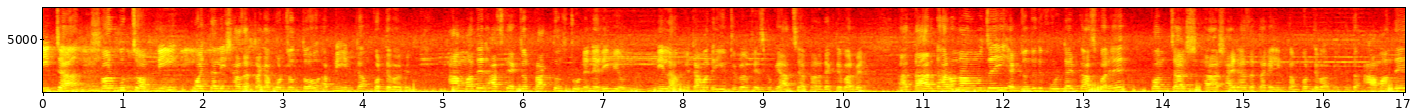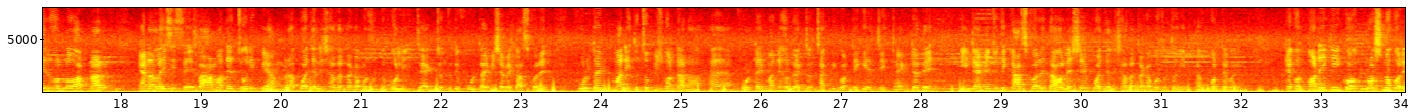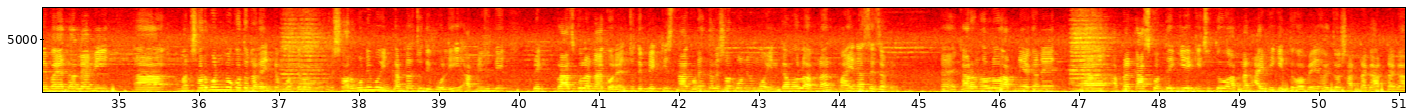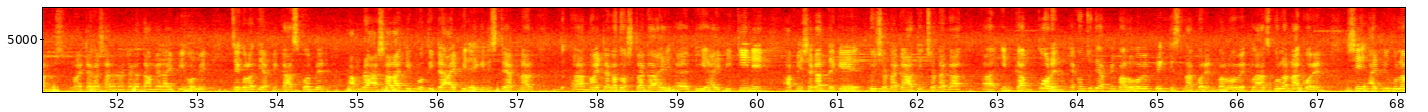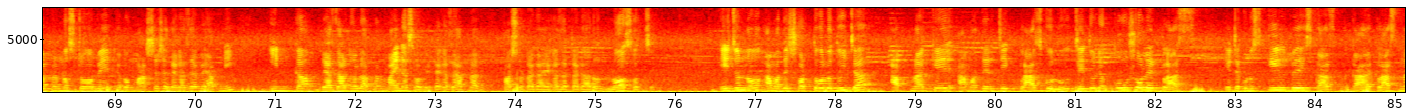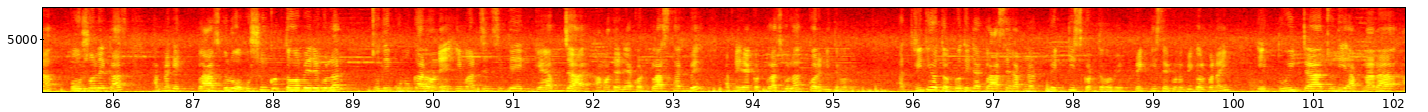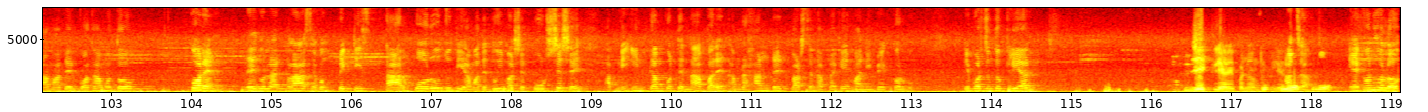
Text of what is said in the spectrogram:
এইটা সর্বোচ্চ আপনি পঁয়তাল্লিশ হাজার টাকা পর্যন্ত আপনি ইনকাম করতে পারবেন। আমাদের আজকে একজন প্রাক্তন স্টুডেন্টের রিভিউ নিলাম। এটা আমাদের ইউটিউবে ফেসবুকে আছে, আপনারা দেখতে পারবেন। তার ধারণা অনুযায়ী একজন যদি ফুল টাইম কাজ করে, পঞ্চাশ ষাট হাজার টাকা ইনকাম করতে পারবে। কিন্তু আমাদের হলো আপনার অ্যানালাইসিসে বা আমাদের জরিপে আমরা পঁয়তাল্লিশ হাজার টাকা পর্যন্ত বলি যে একজন যদি ফুল টাইম হিসাবে কাজ করে ফুল টাইম মানে তো চব্বিশ ঘণ্টা না হ্যাঁ? ফুল টাইম মানে হলো একজন চাকরি করতে গিয়ে যে টাইমটা দেয়, এই টাইমে যদি কাজ করে তাহলে সে পঁয়তাল্লিশ হাজার টাকা পর্যন্ত ইনকাম করতে পারে। এখন অনেকেই প্রশ্ন করে, ভাইয়া, তাহলে আমি মানে সর্বনিম্ন কত টাকা ইনকাম করতে পারব? মানে সর্বনিম্ন ইনকামটা যদি বলি, আপনি যদি ক্লাসগুলো না করেন, যদি প্র্যাকটিস না করেন, তাহলে সর্বনিম্ন ইনকাম হলো আপনার মাইনাসে যাবে। হ্যাঁ কারণ হলো আপনি এখানে আপনার কাজ করতে গিয়ে কিছু তো আপনার আইপি কিনতে হবে, হয়তো ষাট টাকা, আট টাকা, নয় টাকা, সাড়ে নয় টাকা দামের আইপি হবে, যেগুলো দিয়ে আপনি কাজ করবেন। আমরা আশা রাখি প্রতিটা আইপির এগেনিস্টে আপনার নয় টাকা, দশ টাকা দিয়ে আইপি কিনে আপনি সেখান থেকে দুইশো টাকা, তিনশো টাকা ইনকাম করেন। এখন যদি আপনি ভালোভাবে প্র্যাকটিস না করেন, ভালোভাবে ক্লাসগুলো না করেন, সেই আইপিগুলো আপনার নষ্ট হবে এবং মাস শেষে দেখা যাবে আপনি ইনকাম রেজাল্ট হলো আপনার মাইনাস হবে। দেখা যায় আপনার পাঁচশো টাকা, এক হাজার টাকা আরও লস হচ্ছে। এই জন্য আমাদের শর্ত হলো দুইটা। আপনাকে আমাদের যে ক্লাসগুলো যেহেতু এটা কৌশলের ক্লাস এটা কোনো স্কিল বেস কাজ ক্লাস না, কৌশলের কাজ আপনাকে ক্লাসগুলো অবশ্যই করতে হবে রেগুলার যদি কোনো কারণে ইমার্জেন্সিতে গ্যাপ যায়, আমাদের রেকর্ড ক্লাস থাকবে, আপনি রেকর্ড ক্লাসগুলো করে নিতে হবে। তৃতীয়ত প্রতিটা ক্লাসের আপনার প্র্যাকটিস করতে হবে। প্র্যাকটিসের কোনো বিকল্প নাই। এই দুইটা যদি আপনারা আমাদের কথা মতো করেন রেগুলার ক্লাস এবং প্র্যাকটিস তারপরও যদি আমাদের দুই মাসের কোর্স শেষে আপনি ইনকাম করতে না পারেন আমরা হান্ড্রেড পার্সেন্ট আপনাকে মানি ব্যাক করব। এ পর্যন্ত ক্লিয়ার জি ক্লিয়ার এই পর্যন্ত ক্লিয়ার আচ্ছা এখন হলো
